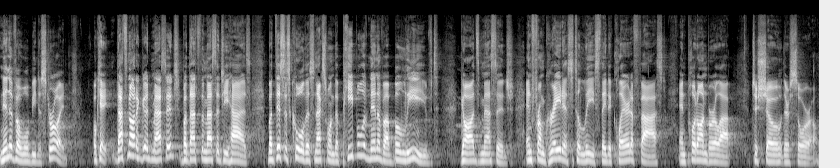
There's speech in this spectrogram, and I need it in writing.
Nineveh will be destroyed. Okay, that's not a good message, but that's the message he has. But this is cool, this next one. The people of Nineveh believed God's message, and from greatest to least, they declared a fast and put on burlap to show their sorrow.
